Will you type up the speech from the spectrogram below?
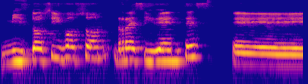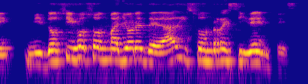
Mis dos hijos son residentes, eh, mis dos hijos son mayores de edad y son residentes.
